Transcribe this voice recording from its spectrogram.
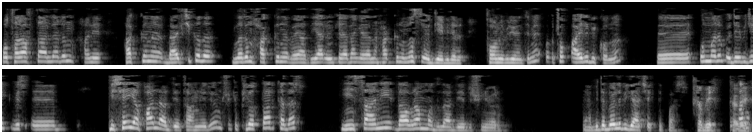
o taraftarların hani hakkını Belçikalıların hakkını veya diğer ülkelerden gelenlerin hakkını nasıl ödeyebilir Formula 1 yönetimi? O çok ayrı bir konu. Ee, umarım ödeyebilecek bir e, bir şey yaparlar diye tahmin ediyorum. Çünkü pilotlar kadar insani davranmadılar diye düşünüyorum. Yani bir de böyle bir gerçeklik var. Tabii tabii tamam.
